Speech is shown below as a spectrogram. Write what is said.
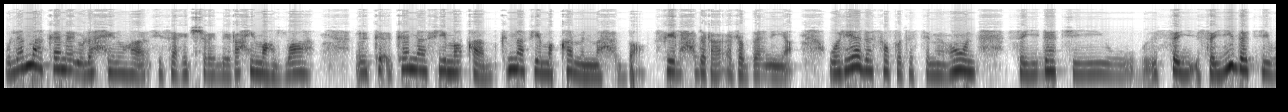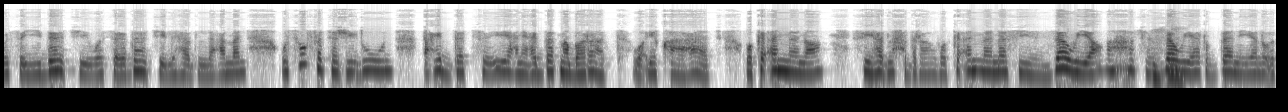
ولما كان يلحنها سي سعيد الشريبي رحمه الله ك- كان في مقام كنا في مقام المحبة في الحضرة الربانية. ولهذا سوف تستمعون سيداتي وسي سيدتي وسيداتي وساداتي لهذا العمل. وسوف تجدون عدة يعني عدة نبرات وإيقاعات. وكأننا في هذه الحضرة وكأننا في الزاوية في الزاوية الربانية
